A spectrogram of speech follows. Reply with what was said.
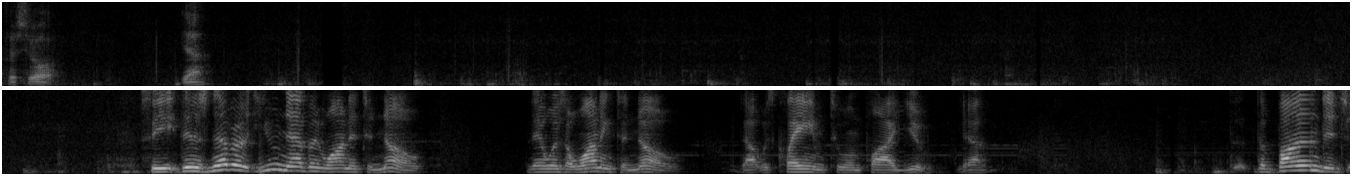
for sure. Yeah. See, there's never, you never wanted to know. There was a wanting to know that was claimed to imply you. Yeah. The, the bondage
